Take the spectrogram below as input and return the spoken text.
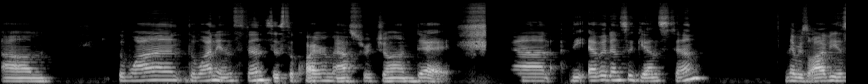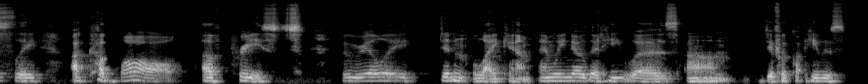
Um, the one the one instance is the choir master John Day, and the evidence against him. There was obviously a cabal of priests who really didn't like him, and we know that he was um, difficult. He was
